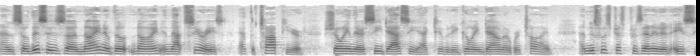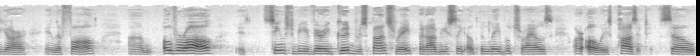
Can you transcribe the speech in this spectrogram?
And so this is uh, nine of the nine in that series at the top here, showing their CDASI activity going down over time and this was just presented at ACR in the fall. Um, overall, it seems to be a very good response rate, but obviously, open label trials are always positive. So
